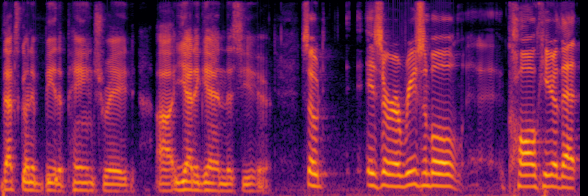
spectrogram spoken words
that's going to be the pain trade uh, yet again this year. So, is there a reasonable call here that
